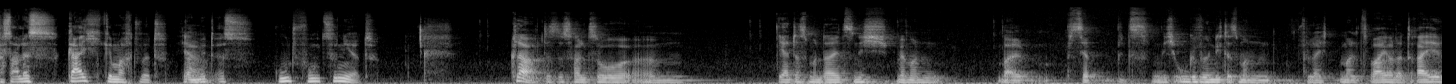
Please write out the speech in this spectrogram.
Dass alles gleich gemacht wird, ja. damit es gut funktioniert. Klar, das ist halt so, ähm, ja, dass man da jetzt nicht, wenn man, weil es ist ja jetzt nicht ungewöhnlich, dass man vielleicht mal zwei oder drei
